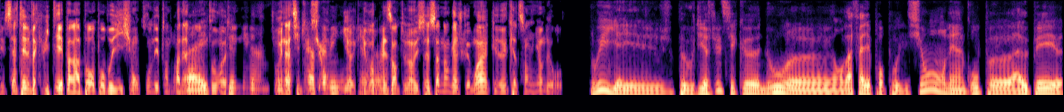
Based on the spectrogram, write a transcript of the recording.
une certaine vacuité par rapport aux propositions qu'on est en droit Bah, d'attendre pour, euh, euh, pour une institution qui, minutes, qui euh, représente, non, mais ça, ça n'engage que moi, que 400 millions d'euros. Oui, je peux vous dire juste, c'est que nous, euh, on va faire des propositions. On est un groupe euh, AEP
